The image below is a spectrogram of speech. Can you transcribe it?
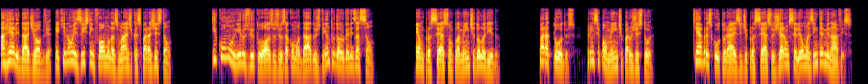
A realidade óbvia é que não existem fórmulas mágicas para a gestão. E como unir os virtuosos e os acomodados dentro da organização? É um processo amplamente dolorido. Para todos, principalmente para o gestor. Quebras culturais e de processos geram celeumas intermináveis.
